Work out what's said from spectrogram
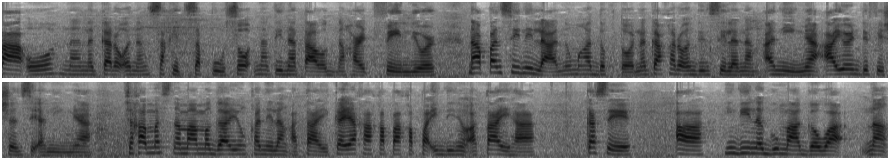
tao na nagkaroon ng sakit sa puso na tinatawag na heart failure, napansin nila nung mga doktor, nagkakaroon din sila ng anemia, iron deficiency anemia. Tsaka mas namamaga yung kanilang atay. Kaya kakapakapain din yung atay ha. Kasi ah, hindi na gumagawa na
